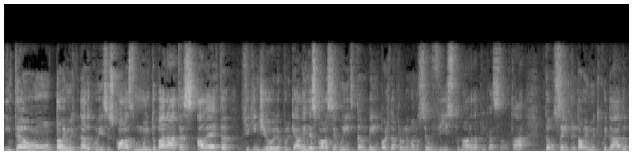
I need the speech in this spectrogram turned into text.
Então, tomem muito cuidado com isso. Escolas muito baratas, alerta, fiquem de olho, porque além da escola ser ruim, também pode dar problema no seu visto na hora da aplicação, tá? Então, sempre tomem muito cuidado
